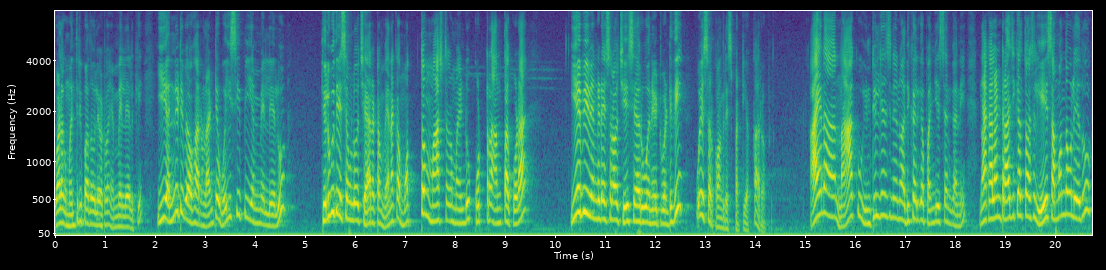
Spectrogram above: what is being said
వాళ్ళకు మంత్రి పదవులు ఇవ్వటం ఎమ్మెల్యేలకి ఈ అన్నిటి వ్యవహారంలో అంటే వైసీపీ ఎమ్మెల్యేలు తెలుగుదేశంలో చేరటం వెనక మొత్తం మాస్టర్ మైండ్ కుట్ర అంతా కూడా ఏబి వెంకటేశ్వరరావు చేశారు అనేటువంటిది వైఎస్ఆర్ కాంగ్రెస్ పార్టీ యొక్క ఆరోపణ. ఆయన నాకు ఇంటెలిజెన్స్ నేను అధికారిగా పనిచేశాను కానీ నాకు అలాంటి రాజకీయాలతో అసలు ఏ సంబంధం లేదు.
